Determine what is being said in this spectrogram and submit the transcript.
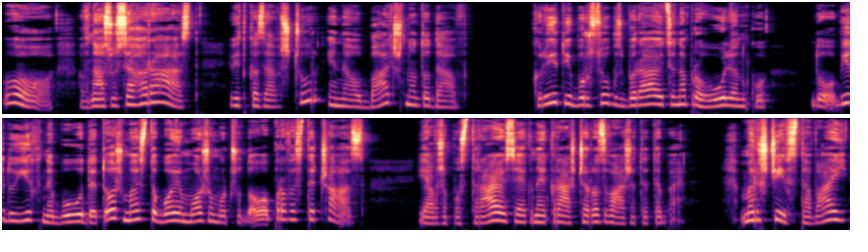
О, в нас усе гаразд, відказав щур і необачно додав. Кріт і бурсук збираються на прогулянку. До обіду їх не буде, тож ми з тобою можемо чудово провести час. Я вже постараюся якнайкраще розважити тебе. Мерщій вставай,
